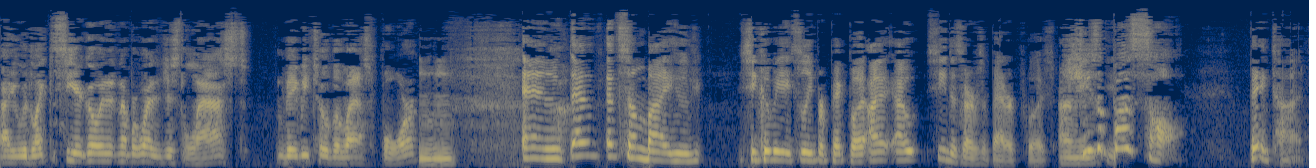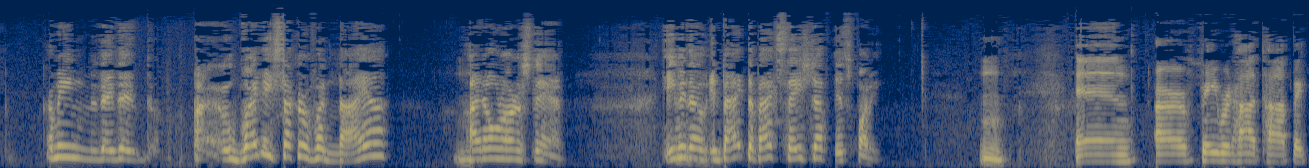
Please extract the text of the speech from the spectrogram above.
I would like to see her going at number one and just last maybe till the last 4 And that, that's somebody who she could be a sleeper pick, but I, I she deserves a better push. I mean, She's a buzzsaw. big time. I mean, they, they, uh, why they stuck her with Nia? I don't understand. Even though in back the backstage stuff is funny. And our favorite hot topic,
